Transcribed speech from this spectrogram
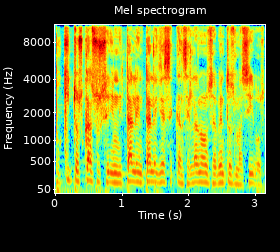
poquitos casos en Italia, en Italia ya se cancelaron los eventos masivos.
